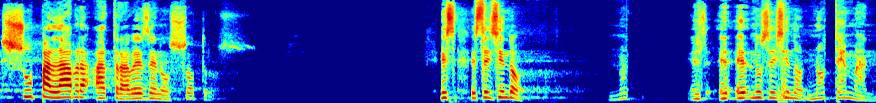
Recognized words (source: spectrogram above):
su palabra a través de nosotros. está diciendo, no, él nos está diciendo, no teman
